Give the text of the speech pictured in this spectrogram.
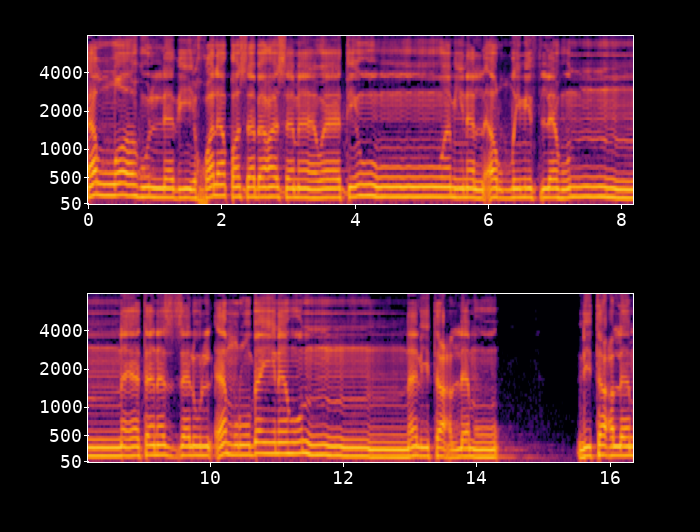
الله الذي خلق سبع سماوات ومن الأرض مثلهن. يتنزل الأمر بينهن لتعلموا لتعلموا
